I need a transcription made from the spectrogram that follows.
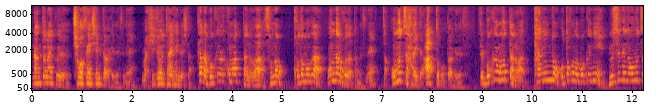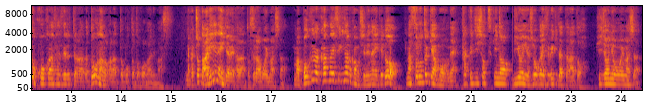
なんとなく挑戦してみたわけですね。まあ、非常に大変でした。ただ僕が困ったのは、その子供が女の子だったんですね。おむつ履いて、あっと思ったわけです。で、僕が思ったのは、他人の男の僕に、娘のおむつを交換させるっていうのは、どうなのかなって思ったところがあります。なんかちょっとありえないんじゃないかなとすら思いました。まあ僕が考えすぎなのかもしれないけど、まあその時はもうね、託児所付きの美容院を紹介すべきだったなと非常に思いました。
